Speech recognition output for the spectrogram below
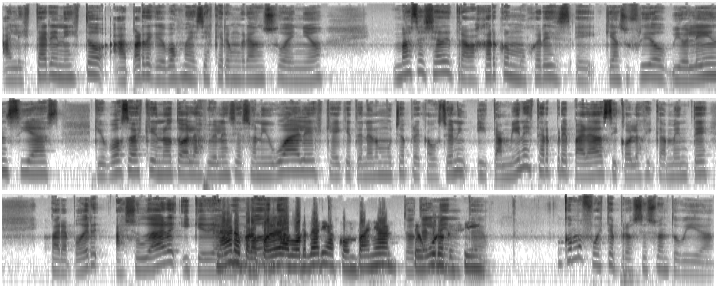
al estar en esto? Aparte que vos me decías que era un gran sueño, más allá de trabajar con mujeres eh, que han sufrido violencias, que vos sabés que no todas las violencias son iguales, que hay que tener mucha precaución y, también estar preparada psicológicamente para poder ayudar y que de Claro, para poder abordar y acompañar, seguro que sí. ¿Cómo fue este proceso en tu vida?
